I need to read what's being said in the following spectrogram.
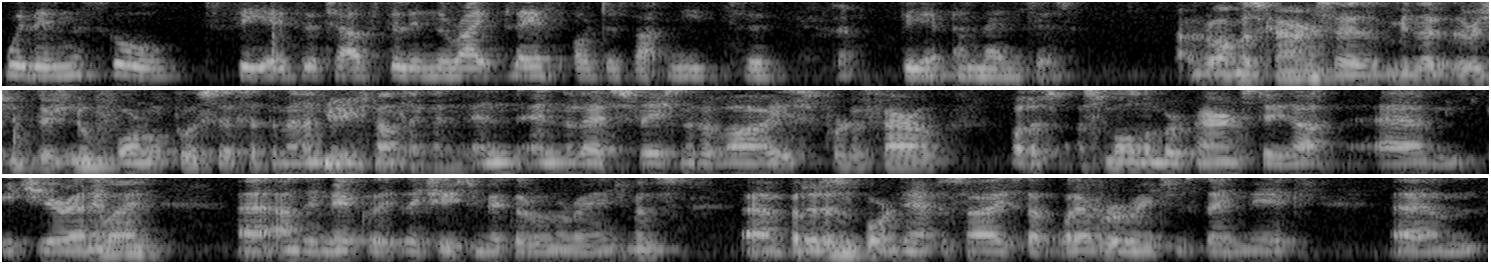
within the school to see is the child still in the right place or does that need to be amended. And Robin, as Karen says, I mean, there's there's no formal process at the minute. There's nothing in, in, in the legislation that allows for deferral, but a, a small number of parents do that um, each year anyway, uh, and they make they choose to make their own arrangements. Um, but it is important to emphasise that whatever arrangements they make, um,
